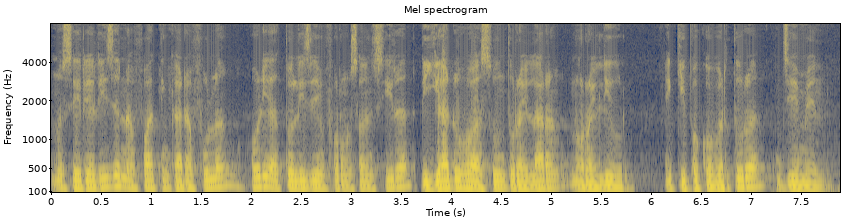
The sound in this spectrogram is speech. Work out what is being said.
no se realiza na fatin cada fulang onde atualiza informação Sira ligado ao assunto Railarang no Railiur. Equipa cobertura Jemen.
